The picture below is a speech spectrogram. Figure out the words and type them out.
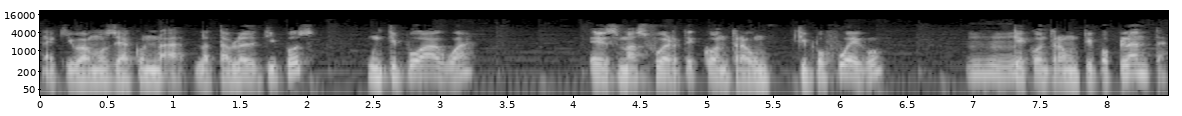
aquí vamos ya con la, la tabla de tipos. Un tipo agua es más fuerte contra un tipo fuego que contra un tipo planta.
